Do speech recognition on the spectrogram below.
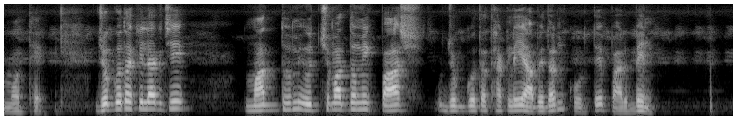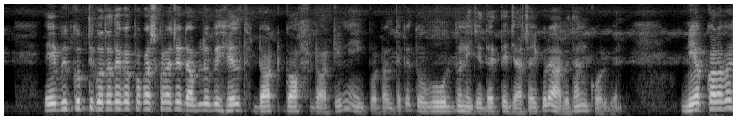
মধ্যে। যোগ্যতা কী লাগছে? মাধ্যমিক, উচ্চ মাধ্যমিক পাস যোগ্যতা থাকলেই আবেদন করতে পারবেন। এই বিজ্ঞপ্তি কোথা থেকে প্রকাশ করা হচ্ছে WB health dot gov dot in এই পোর্টাল থেকে। তবু বলব নিজেদেরতে যাচাই করে আবেদন করবেন। নিয়োগ করা হবে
